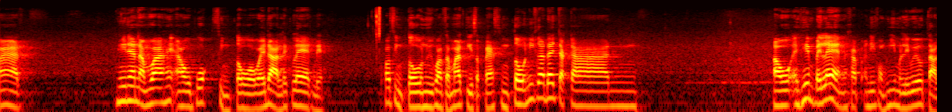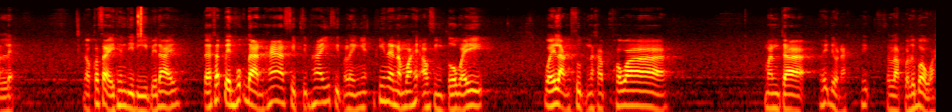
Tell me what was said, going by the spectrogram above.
มารถที่แนะนำว่าให้เอาพวกสิงโตไว้ด่านแรกๆเลยเพราะสิงโตมีความสามารถตีสเปซสิงโตนี่ก็ได้จากการ เอาไอเทมไปแลกนะครับ อันนี้ของพี่มันเลเวลตันแหละ เราก็ใส่ไอเทมดีๆไปได้ แต่ถ้าเป็นพวกด่านห้าสิบสิบห้ายี่สิบอะไรเงี้ย พี่แนะนำว่าให้เอาสิ่งโตไว้ไว้หลังสุดนะครับ เพราะว่ามันจะ เฮ้ยเดี๋ยวนะสลับกันหรือเปล่าวะ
